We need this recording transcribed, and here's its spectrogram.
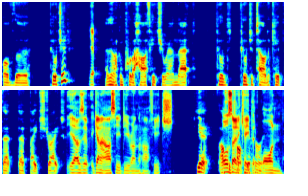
of the pilchard. Yep. And then I can put a half hitch around that pil- pilchard tail to keep that, that bait straight. Yeah. I was going to ask you, do you run the half hitch? Yeah. also top, to keep definitely. it on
